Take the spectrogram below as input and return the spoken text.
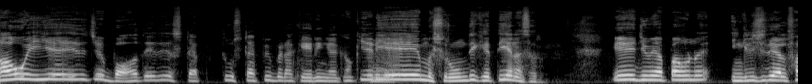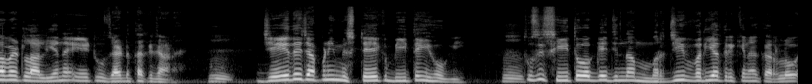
ਹਾਂ ਉਹ ਇਹ ਹੈ ਇਹਦੇ ਚ ਬਹੁਤ ਇਹਦੇ ਸਟੈਪ ਟੂ ਸਟੈਪ ਹੀ ਬੜਾ ਕੇਅਰਿੰਗ ਹੈ ਕਿਉਂਕਿ ਜਿਹੜੀ ਇਹ ਮਸ਼ਰੂਮ ਦੀ ਖੇਤੀ ਹੈ ਨਾ ਸਰ ਇਹ ਜਿਵੇਂ ਆਪਾਂ ਹੁਣ ਇੰਗਲਿਸ਼ ਦੇ ਅਲਫਾਬੈਟ ਲਾ ਲਈਏ ਨਾ A to Z ਤੱਕ ਜਾਣਾ ਹੈ। ਹੂੰ। ਜੇ ਇਹਦੇ ਚ ਆਪਣੀ ਮਿਸਟੇਕ B ਤੇ ਹੀ ਹੋਗੀ ਹੂੰ। ਤੁਸੀਂ C ਤੋਂ ਅੱਗੇ ਜਿੰਨਾ ਮਰਜ਼ੀ ਵਧੀਆ ਤਰੀਕੇ ਨਾਲ ਕਰ ਲਓ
